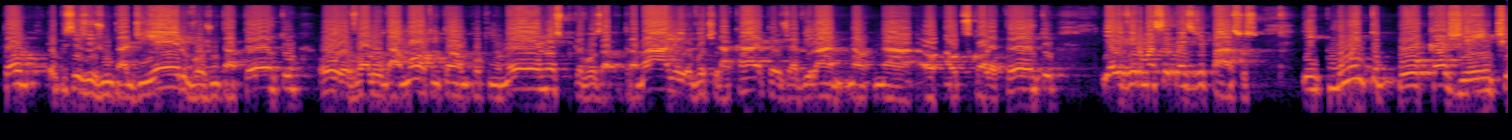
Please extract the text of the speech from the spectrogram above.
Então, eu preciso juntar dinheiro, vou juntar tanto, ou eu vou alugar a moto, então é um pouquinho menos, porque eu vou usar para o trabalho, eu vou tirar carta, eu já vi lá na, na autoescola é tanto. E aí vira uma sequência de passos. E muito pouca gente,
